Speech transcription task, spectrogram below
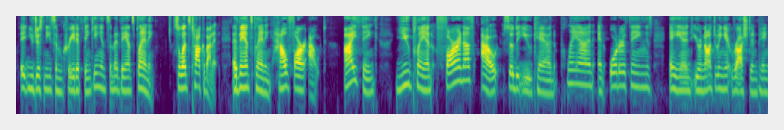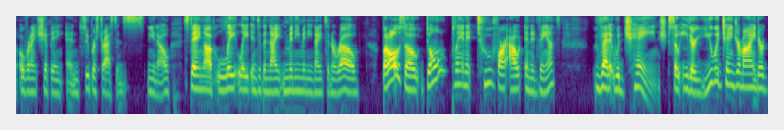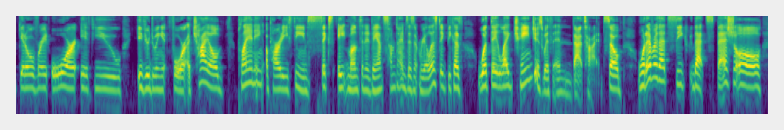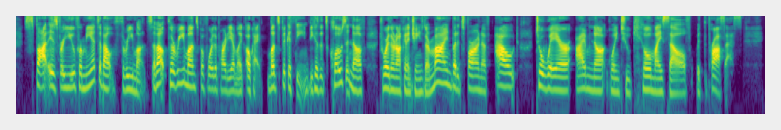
you just need some creative thinking and some advanced planning. So let's talk about it. Advanced planning, how far out? I think you plan far enough out so that you can plan and order things and you're not doing it rushed and paying overnight shipping and super stressed and you know staying up late late into the night many many nights in a row. But also don't plan it too far out in advance that it would change. So either you would change your mind or get over it or if you if you're doing it for a child planning a party theme six, eight months in advance sometimes isn't realistic because what they like changes within that time. So, whatever that secret, that special spot is for you, for me, it's about three months. About three months before the party, I'm like, okay, let's pick a theme because it's close enough to where they're not going to change their mind, but it's far enough out to where I'm not going to kill myself with the process.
